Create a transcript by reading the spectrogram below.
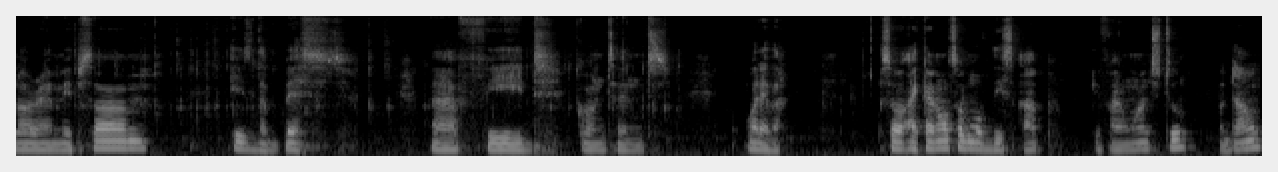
lorem ipsum is the best uh, feed content whatever. So I can also move this up if I want to or down.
